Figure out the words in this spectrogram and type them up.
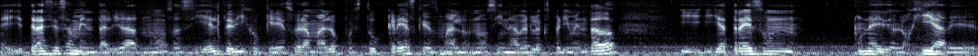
eh, y traes esa mentalidad, ¿no? O sea, si él te dijo que eso era malo, pues tú crees que es malo, ¿no? Sin haberlo experimentado. Y, y ya traes un, una ideología de,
